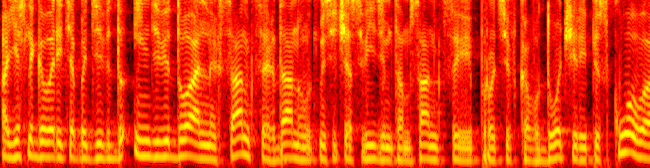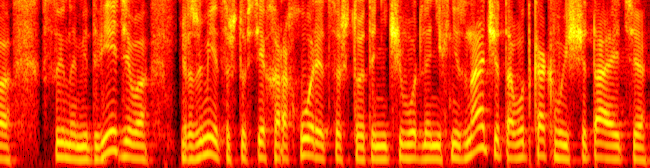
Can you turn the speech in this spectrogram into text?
А если говорить об индивидуальных санкциях, да, ну вот мы сейчас видим там санкции против кого? Дочери Пескова, сына Медведева. Разумеется, что все хорохорятся, что это ничего для них не значит. А вот как вы считаете,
